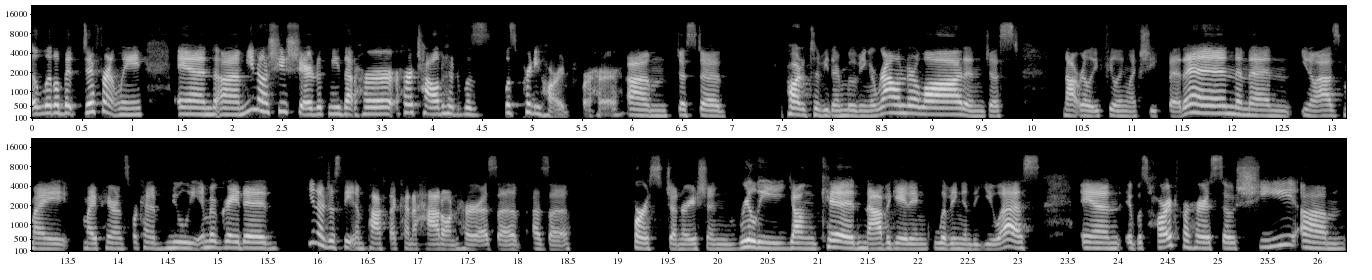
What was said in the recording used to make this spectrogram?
a little bit differently. And um you know she shared with me that her her childhood was was pretty hard for her um just a product of either moving around a lot and just not really feeling like she fit in. And then you know as my my parents were kind of newly immigrated you know just the impact that kind of had on her as a as a first generation really young kid navigating living in the US and it was hard for her. So she um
